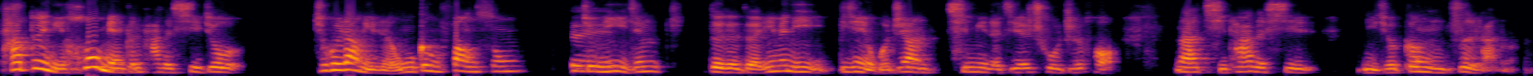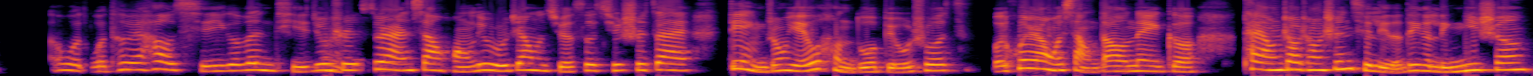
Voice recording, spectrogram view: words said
他对你后面跟他的戏就就会让你人物更放松。就你已经对对对，因为你毕竟有过这样亲密的接触之后，那其他的戏你就更自然了。我我特别好奇一个问题，就是虽然像黄丽如这样的角色，其实，在电影中也有很多，比如说，我会让我想到那个《太阳照常升起》里的那个林医生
